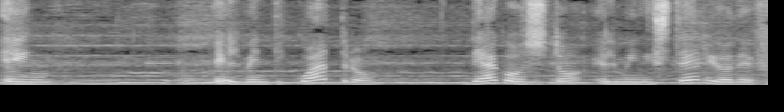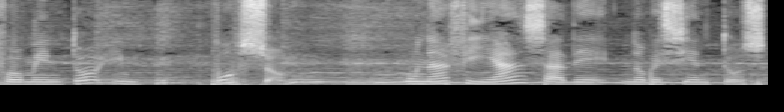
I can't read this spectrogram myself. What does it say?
En el 24 de agosto, el Ministerio de Fomento impuso una fianza de 900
